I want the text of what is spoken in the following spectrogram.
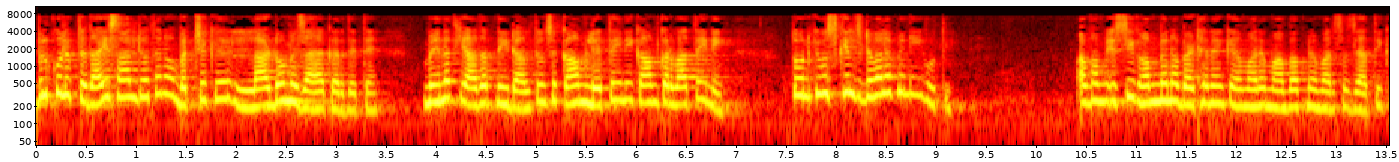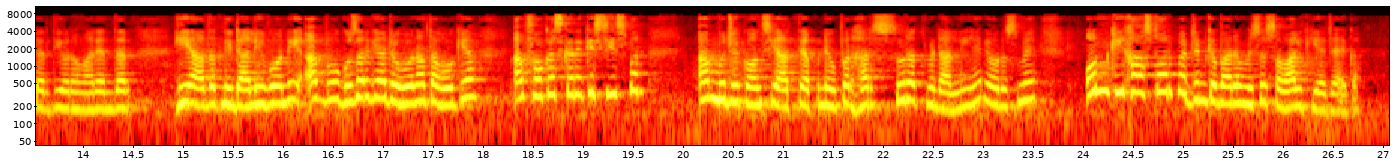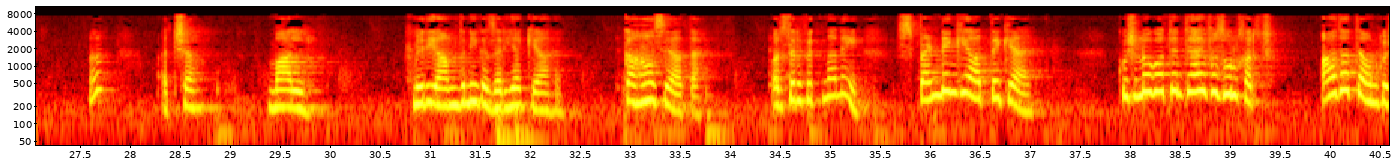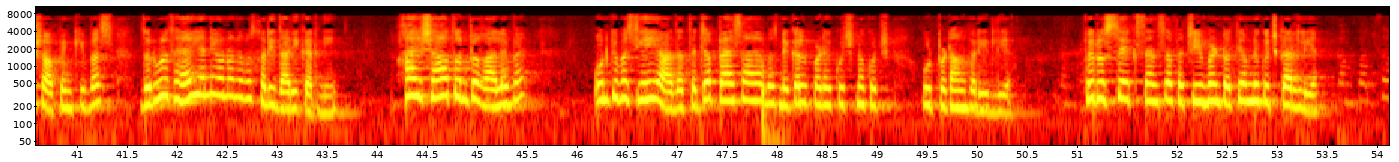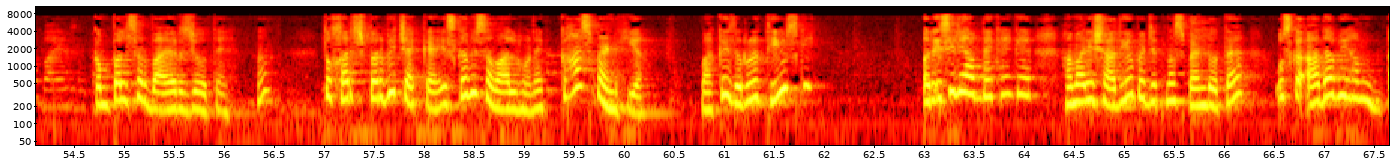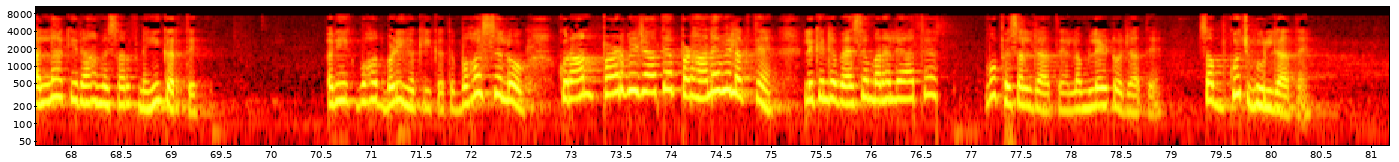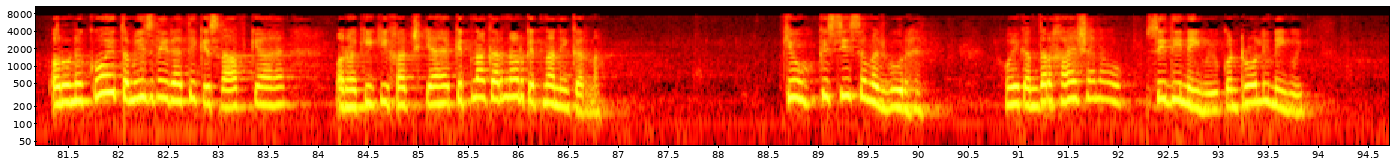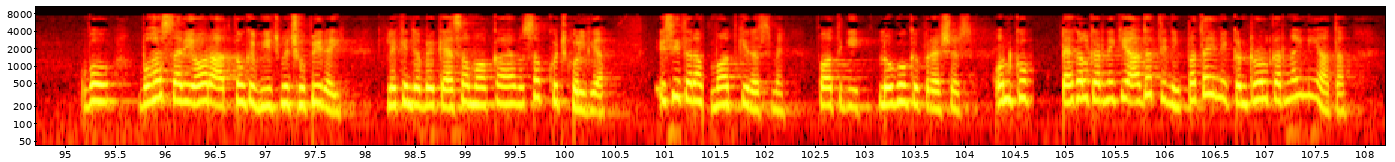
بالکل ابتدائی سال جو ہوتے ہیں نا، وہ بچے کے لاڈوں میں ضائع کر دیتے ہیں۔ محنت کی عادت نہیں ڈالتے، ان سے کام لیتے ہی نہیں، کام کرواتے ہی نہیں، تو ان کی وہ اسکلز ڈیولپ ہی نہیں ہوتی۔ اب ہم اسی غم میں نہ بیٹھے رہے کہ ہمارے ماں باپ نے ہمارے سے زیادتی کر دی اور ہمارے اندر ہی عادت نہیں ڈالی، وہ نہیں۔ اب وہ گزر گیا، جو ہونا تھا ہو گیا۔ اب فوکس کریں کس چیز پر؟ اب مجھے کون سی عادتیں اپنے اوپر ہر صورت میں ڈالنی ہے اور اس میں ان کی خاص طور پر جن کے بارے میں اسے سوال کیا جائے گا۔ ہاں؟ اچھا مال۔ میری آمدنی کا ذریعہ کیا ہے؟ کہاں سے آتا ہے؟ اور صرف اتنا نہیں اسپینڈنگ کی آتے کیا ہے کچھ لوگ ہوتے ہیں انتہائی فضول خرچ۔ عادت ہے ان کو شاپنگ کی بس ضرورت ہے یا نہیں؟ انہوں نے بس خریداری کرنی ہے۔ خواہشات ان پہ غالب ہیں۔ ان کی بس یہی عادت ہے جب پیسہ آیا بس نکل پڑے کچھ نہ کچھ اٹھ پٹانگ خرید لیا۔ پھر اس سے ایک سینس آف اچیومنٹ ہوتی ہے ہم نے کچھ کر لیا۔ کمپلسر بائر جو ہوتے ہیں ہاں؟ تو خرچ پر بھی چیک ہے اس کا بھی سوال ہونا ہے کہاں اسپینڈ کیا؟ واقعی ضرورت تھی اس کی؟ اور اسی لیے آپ دیکھیں کہ ہماری شادیوں پہ جتنا اسپینڈ ہوتا ہے، اس کا آدھا بھی ہم اللہ کی راہ میں صرف نہیں کرتے۔ اور یہ ایک بہت بڑی حقیقت ہے۔ بہت سے لوگ قرآن پڑھ بھی جاتے ہیں، پڑھانے بھی لگتے ہیں، لیکن جب ایسے مرحلے آتے ہیں، وہ پھسل جاتے ہیں لملیٹ ہو جاتے ہیں، سب کچھ بھول جاتے ہیں۔ اور انہیں کوئی تمیز نہیں رہتی کہ اسراف کیا ہے اور حقیقی خرچ کیا ہے، کتنا کرنا اور کتنا نہیں کرنا۔ کیوں؟ کس چیز سے مجبور ہے وہ ایک اندر خواہش ہے نا، وہ سیدھی نہیں ہوئی کنٹرول ہی نہیں ہوئی۔ وہ بہت ساری اور آدتوں کے بیچ میں چھپی رہی، لیکن جب ایک ایسا موقع ہے وہ سب کچھ کھل گیا۔ اسی طرح موت کی رسمیں، فوتگی، لوگوں کے پریشر ان کو ٹیکل کرنے کی عادت ہی نہیں، پتہ ہی نہیں کنٹرول کرنا ہی نہیں آتا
